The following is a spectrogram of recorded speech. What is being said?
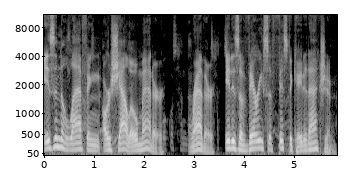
isn't a laughing or shallow matter. Rather, it is a very sophisticated action.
